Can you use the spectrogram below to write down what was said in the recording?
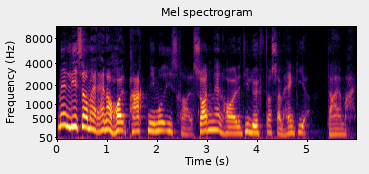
Men ligesom at han har holdt pakten imod Israel, sådan vil han holde de løfter, som han giver dig og mig.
